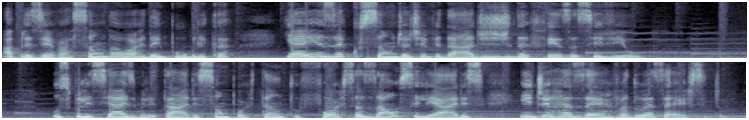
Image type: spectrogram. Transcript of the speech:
a preservação da ordem pública e a execução de atividades de defesa civil. Os policiais militares são, portanto, forças auxiliares e de reserva do Exército.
